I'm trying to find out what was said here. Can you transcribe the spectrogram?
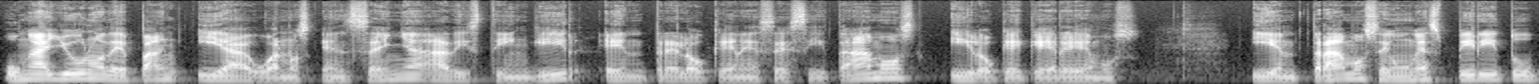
un ayuno de pan y agua nos enseña a distinguir entre lo que necesitamos y lo que queremos. Y entramos en un espíritu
